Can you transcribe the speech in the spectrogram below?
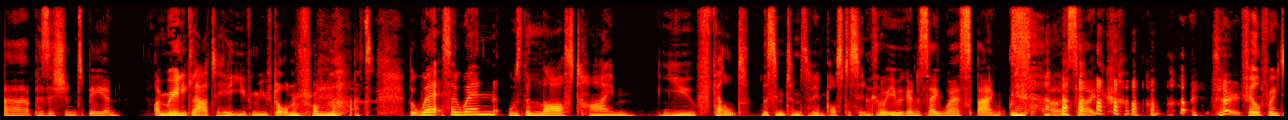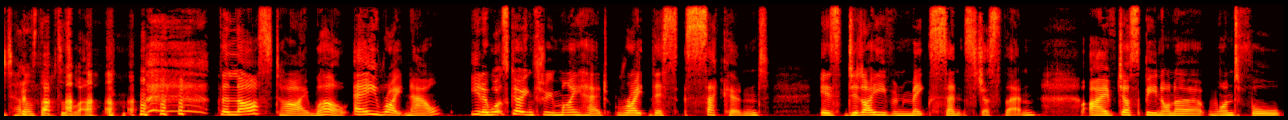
uh, position to be in. I'm really glad to hear you've moved on from that. But where, so when was the last time you felt the symptoms of imposter syndrome. I thought you were going to say wear Spanx. I was like, don't. Feel free to tell us that as well. the last time, well, A, right now, you know, what's going through my head right this second is did I even make sense just then? I've just been on a wonderful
